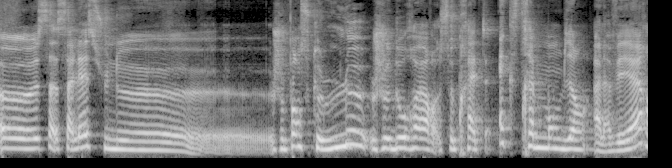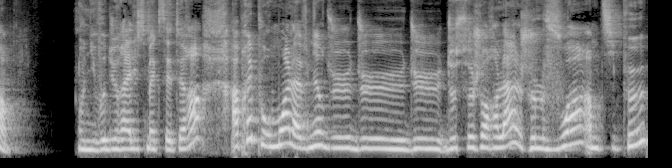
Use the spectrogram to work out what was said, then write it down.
euh, ça, laisse une. Euh, je pense que le jeu d'horreur se prête extrêmement bien à la VR au niveau du réalisme, etc. Après, pour moi, l'avenir du, de ce genre-là, je le vois un petit peu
